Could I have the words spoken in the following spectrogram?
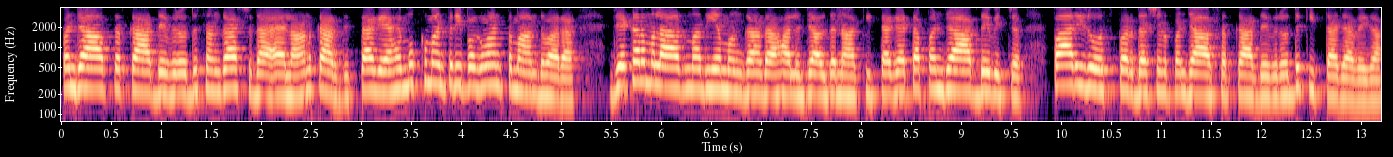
ਪੰਜਾਬ ਸਰਕਾਰ ਦੇ ਵਿਰੁੱਧ ਸੰਘਰਸ਼ ਦਾ ਐਲਾਨ ਕਰ ਦਿੱਤਾ ਗਿਆ ਹੈ। ਮੁੱਖ ਮੰਤਰੀ ਭਗਵੰਤ ਮਾਨ ਦੁਆਰਾ। ਜੇਕਰ ਮੁਲਾਜ਼ਮਾਂ ਦੀਆਂ ਮੰਗਾਂ ਦਾ ਹੱਲ ਜਲਦ ਨਾ ਕੀਤਾ ਗਿਆ, ਤਾਂ ਪੰਜਾਬ ਦੇ ਵਿੱਚ ਭਾਰੀ ਰੋਸ ਪ੍ਰਦਰਸ਼ਨ ਪੰਜਾਬ ਸਰਕਾਰ ਦੇ ਵਿਰੁੱਧ ਕੀਤਾ ਜਾਵੇਗਾ।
